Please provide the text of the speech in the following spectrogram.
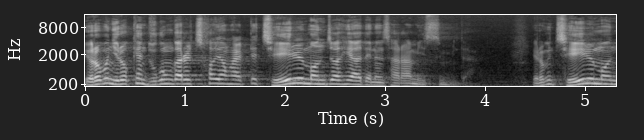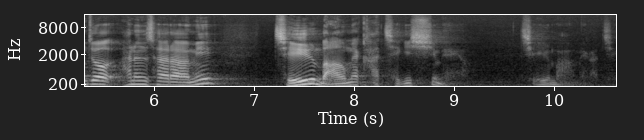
여러분 이렇게 누군가를 처형할 때 제일 먼저 해야 되는 사람이 있습니다. 여러분 제일 먼저 하는 사람이 제일 마음의 가책이 심해요. 제일 마음의 가책.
